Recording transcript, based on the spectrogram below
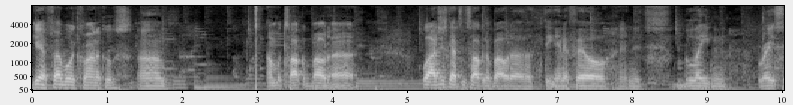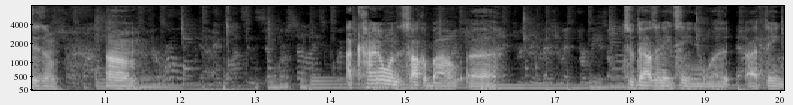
Yeah, Fatboy Chronicles. Um, I'm gonna talk about. Uh, well, I just got to talking about uh, the NFL and its blatant racism. Um, I kind of want to talk about uh, 2018 and what I think.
